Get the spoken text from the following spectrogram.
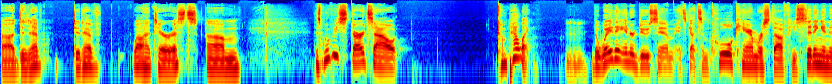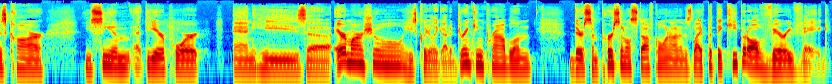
uh, did have did have well had terrorists. Um, this movie starts out compelling. The way they introduce him, it's got some cool camera stuff. He's sitting in his car. You see him at the airport, and he's uh, air marshal. He's clearly got a drinking problem. There's some personal stuff going on in his life, but they keep it all very vague.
